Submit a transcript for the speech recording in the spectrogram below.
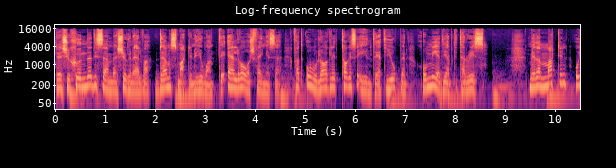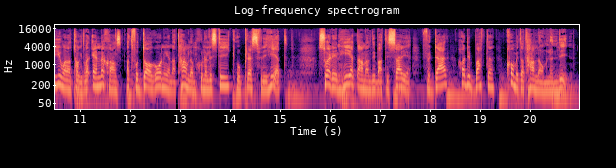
Den 27 december 2011 döms Martin och Johan till 11 års fängelse för att olagligt tagit sig in till Etiopien och medhjälp till terrorism. Medan Martin och Johan har tagit varenda chans att få dagordningen att handla om journalistik och pressfrihet så är det en helt annan debatt i Sverige, för där har debatten kommit att handla om Lundin.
